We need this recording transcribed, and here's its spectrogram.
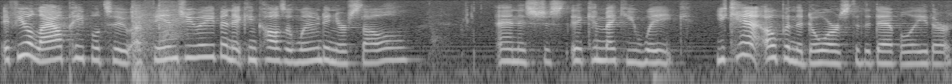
if you allow people to offend you, even, it can cause a wound in your soul and it's just it can make you weak. You can't open the doors to the devil either.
